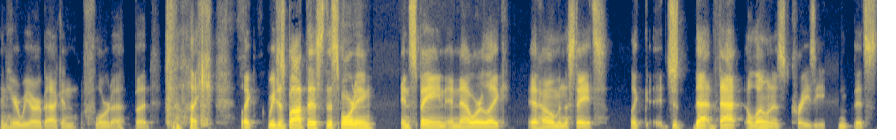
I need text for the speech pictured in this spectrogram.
and here we are back in Florida. But like, like we just bought this this morning in Spain, and now we're like at home in the states. Like, just that that alone is crazy. It's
